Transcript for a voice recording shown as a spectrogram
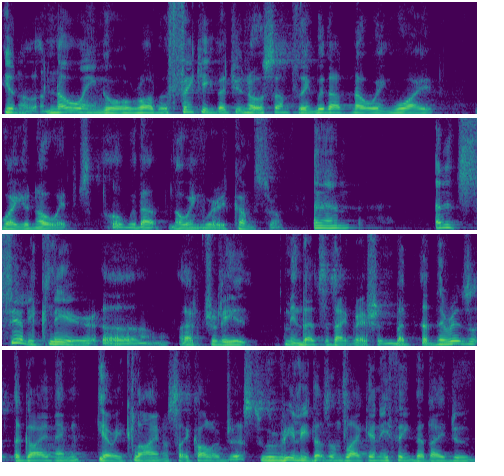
you know, knowing or rather thinking that you know something without knowing why, why you know it or without knowing where it comes from. And and it's fairly clear, uh, actually, I mean, that's a digression, but uh, there is a guy named Gary Klein, a psychologist, who really doesn't like anything that I do.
